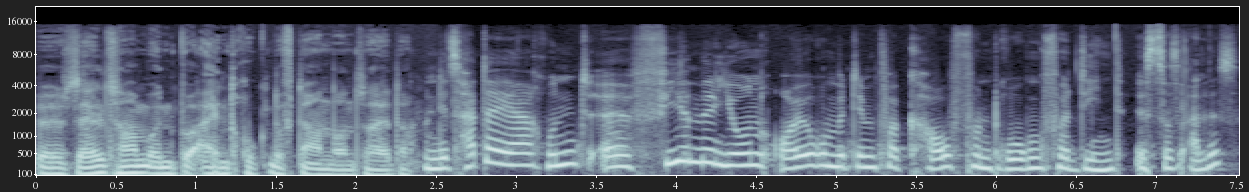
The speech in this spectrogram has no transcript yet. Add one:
äh, seltsam und beeindruckend auf der anderen Seite. Und jetzt hat er ja rund äh, 4 Millionen Euro mit dem Verkauf von Drogen verdient. Ist das alles?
